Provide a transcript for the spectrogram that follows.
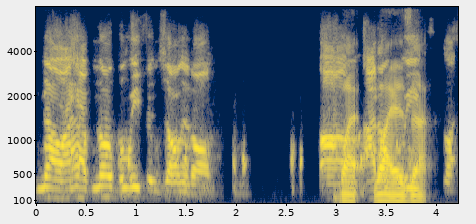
No, I have no belief in zone at all. Um, why why is that? Like,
